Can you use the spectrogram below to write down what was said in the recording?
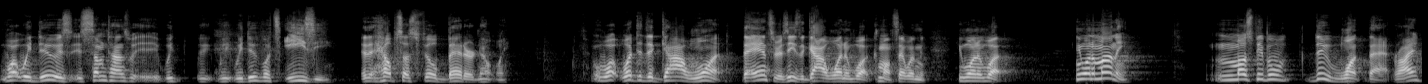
what we do is, is sometimes we, we, we, we do what's easy it helps us feel better don't we what, what did the guy want? The answer is he's the guy wanted what? Come on, say it with me. He wanted what? He wanted money. Most people do want that, right?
